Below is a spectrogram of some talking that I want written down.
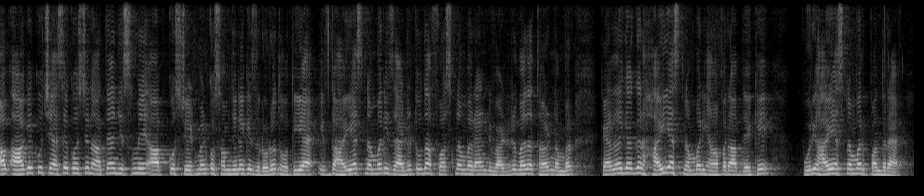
अब आगे कुछ ऐसे क्वेश्चन आते हैं जिसमें आपको स्टेटमेंट को समझने की ज़रूरत होती है। If the highest number is added to the first number and divided by the third number कहता है कि अगर हाइस्ट नंबर यहाँ पर आप देखें, पूरी हाइस्ट नंबर पंद्रह है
